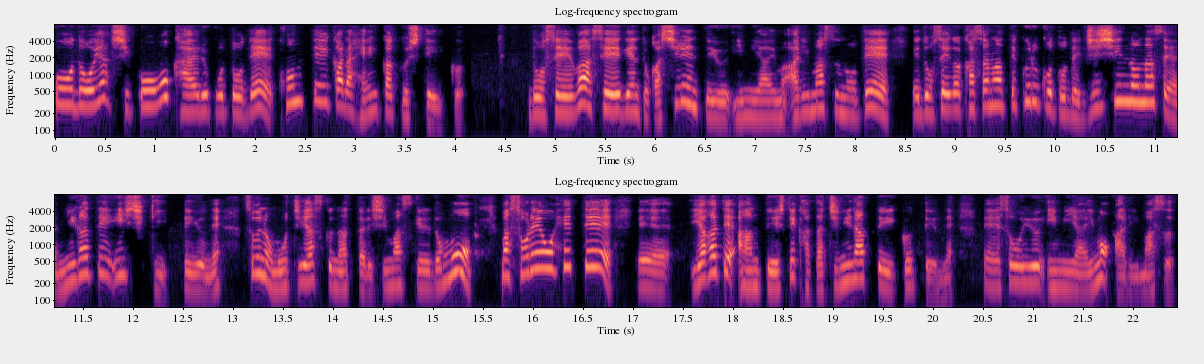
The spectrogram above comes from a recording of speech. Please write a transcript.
行動や思考を変えることで根底から変革していく。土星は制限とか試練っていう意味合いもありますので、え土星が重なってくることで自信のなさや苦手意識っていうね、そういうのを持ちやすくなったりしますけれども、まあそれを経て、えーやがて安定して形になっていくっていうね、えーそういう意味合いもあります。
